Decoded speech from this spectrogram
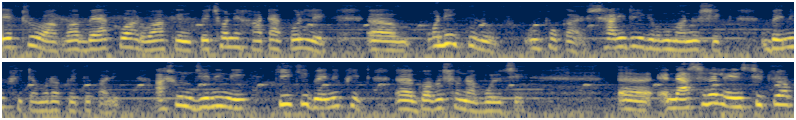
রেট্রো ওয়াক বা ব্যাকওয়ার্ড ওয়াকিং পেছনে হাঁটা করলে অনেকগুলো উপকার, শারীরিক এবং মানসিক বেনিফিট আমরা পেতে পারি। আসুন জেনে নিই কী কী বেনিফিট গবেষণা বলছে। ন্যাশনাল ইনস্টিটিউট অফ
